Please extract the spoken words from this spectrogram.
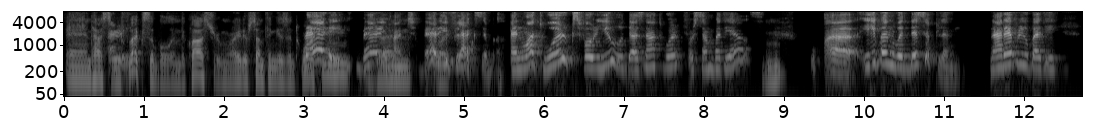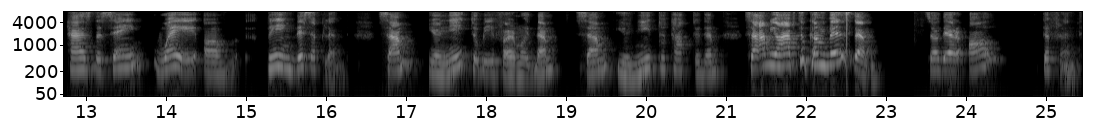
and has to very, be flexible in the classroom, right? If something isn't working, very, very then, much, very right. flexible. And what works for you does not work for somebody else. Mm-hmm. Uh, even with discipline, not everybody has the same way of being disciplined. Some you need to be firm with them. Some you need to talk to them. Some you have to convince them. So they're all different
